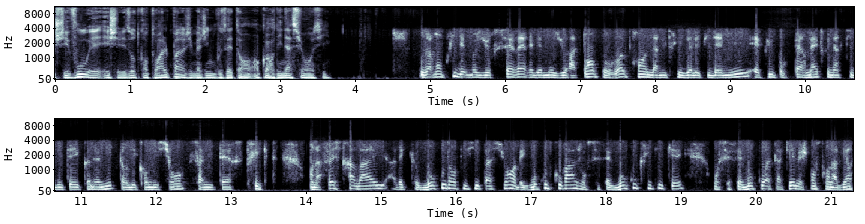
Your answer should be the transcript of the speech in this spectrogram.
chez vous et, et, chez les autres cantons alpins? J'imagine que vous êtes en, en coordination aussi. Nous avons pris des mesures sévères et des mesures à temps pour reprendre la maîtrise de l'épidémie et puis pour permettre une activité économique dans des conditions sanitaires strictes. On a fait ce travail avec beaucoup d'anticipation, avec beaucoup de courage. On s'est fait beaucoup critiquer, on s'est fait beaucoup attaquer, mais je pense qu'on a bien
